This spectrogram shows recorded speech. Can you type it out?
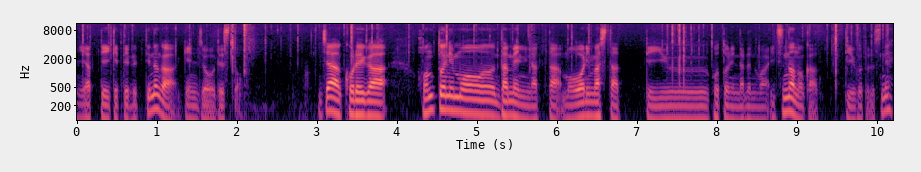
やっていけてるっていうのが現状ですと。じゃあこれが本当にもうダメになった、もう終わりましたっていうことになるのはいつなのかっていうことですね。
